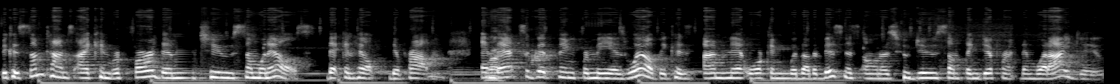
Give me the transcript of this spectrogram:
because sometimes i can refer them to someone else that can help their problem and right. that's a good thing for me as well because i'm networking with other business owners who do something different than what i do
